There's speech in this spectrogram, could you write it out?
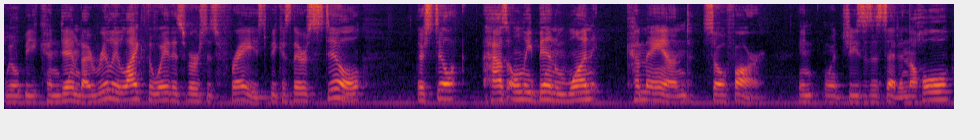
will be condemned. I really like the way this verse is phrased because there's still there still has only been one command so far in what Jesus has said. In the whole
